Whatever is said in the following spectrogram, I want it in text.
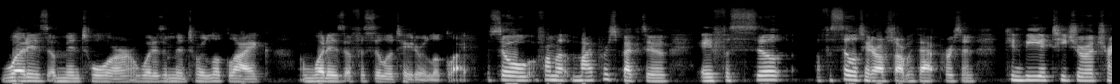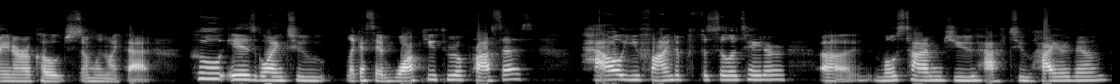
what is a mentor, what does a mentor look like, and what does a facilitator look like. So from a, my perspective, a facil a facilitator, I'll start with that person, can be a teacher, a trainer, a coach, someone like that, who is going to, like I said, walk you through a process, how you find a facilitator, uh, most times you have to hire them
